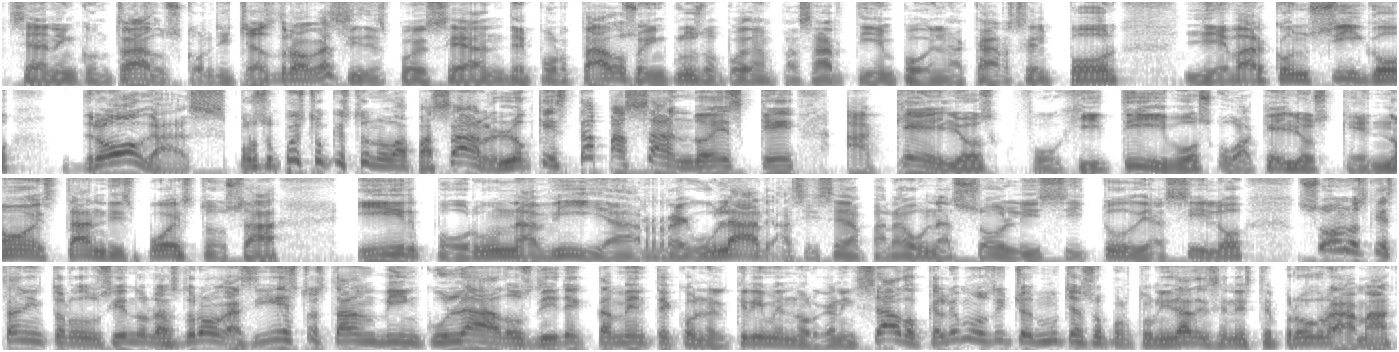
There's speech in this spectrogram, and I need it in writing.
sean encontrados con dichas drogas y después sean deportados o incluso puedan pasar tiempo en la cárcel por llevar consigo drogas. Por supuesto que esto no va a pasar. Lo que está pasando es que aquellos fugitivos o aquellos que no están dispuestos a ir por una vía regular, así sea para una solicitud de asilo, son los que están introduciendo las drogas. Y estos están vinculados directamente con el crimen organizado, que lo hemos dicho en muchas oportunidades en este programa,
